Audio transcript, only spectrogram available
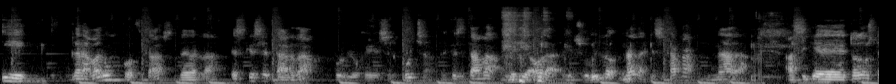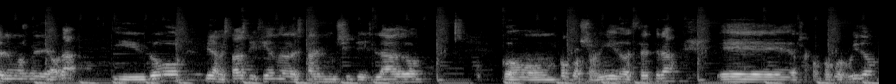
Y grabar un podcast, de verdad, es que se tarda, por lo que se escucha, es que se tarda media hora en subirlo, nada, es que se tarda nada. Así que todos tenemos media hora y luego, mira, me estabas diciendo de estar en un sitio aislado, con poco sonido, etcétera, eh, o sea, con poco ruido.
